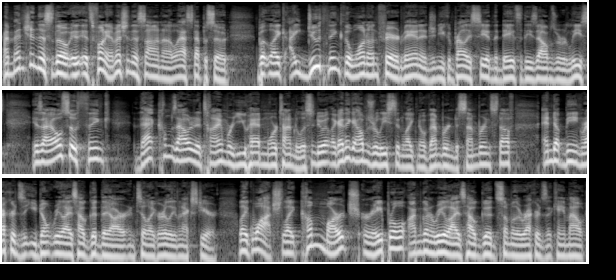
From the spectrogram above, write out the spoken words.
I mentioned this though. It, it's funny. I mentioned this on uh, last episode but like I do think the one unfair advantage, and you can probably see it in the dates that these albums were released, is I also think that comes out at a time where you had more time to listen to it. Like I think albums released in like November and December and stuff end up being records that you don't realize how good they are until like early the next year. Like watch, like come March or April, I'm going to realize how good some of the records that came out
